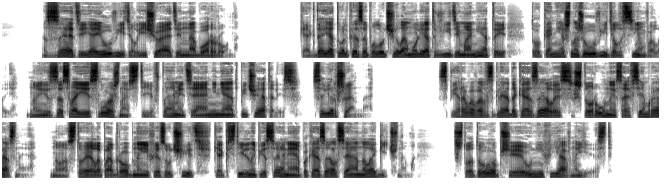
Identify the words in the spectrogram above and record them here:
Сзади я и увидел еще один набор рун. Когда я только заполучил амулет в виде монеты, то, конечно же, увидел символы, но из-за своей сложности в памяти они не отпечатались. Совершенно. С первого взгляда казалось, что руны совсем разные, но стоило подробно их изучить, как стиль написания показался аналогичным. Что-то общее у них явно есть.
